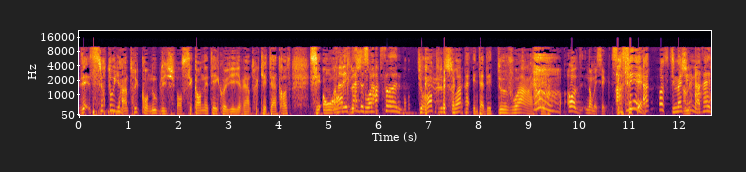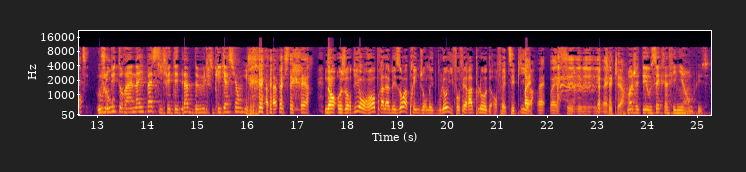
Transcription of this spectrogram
Euh, c'est- surtout il y a un truc qu'on oublie je pense, c'est quand on était écolier, il y avait un truc qui était atroce, c'est on, On n'avait rentre le pas de soir, smartphone tu rentres le soir et t'as des devoirs à faire. Oh non mais c'est c'est Ah, clair. atroce, t'imagines arrête Aujourd'hui, t'auras un iPad qui fait tes tables de multiplication. Ah bah oui, c'est clair. Non, aujourd'hui on rentre à la maison après une journée de boulot, il faut faire upload en fait, c'est pire. ouais ouais, c'est ouais. C'est clair. Moi, j'étais au sexe à finir en plus.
